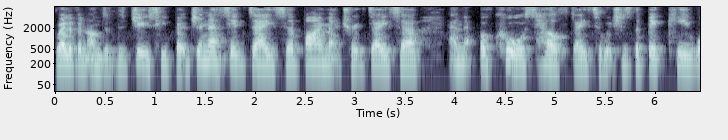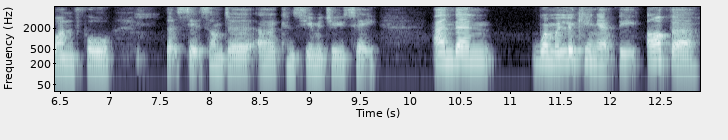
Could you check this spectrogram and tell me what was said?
relevant under the duty, but genetic data, biometric data, and of course, health data, which is the big key one for that sits under uh, consumer duty. And then when we're looking at the other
